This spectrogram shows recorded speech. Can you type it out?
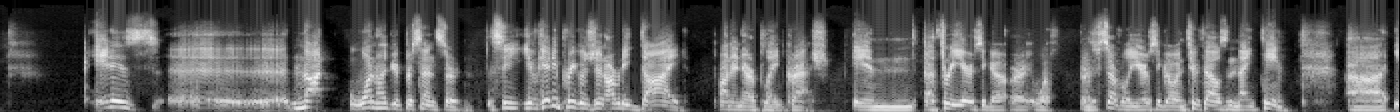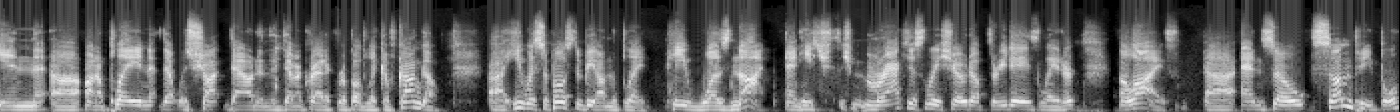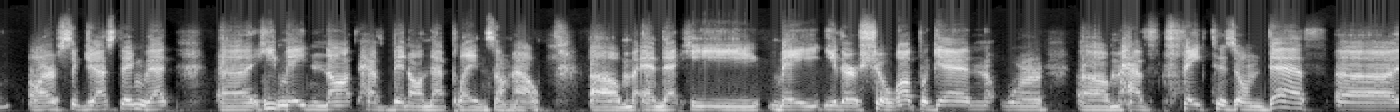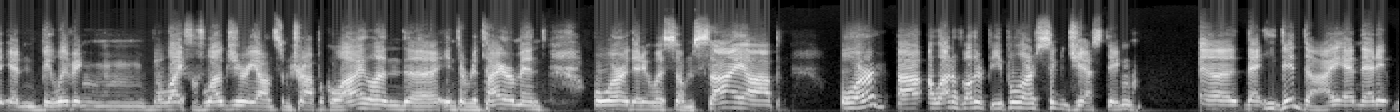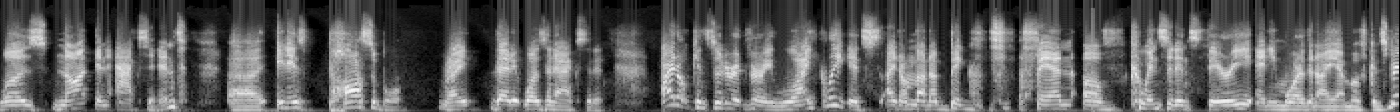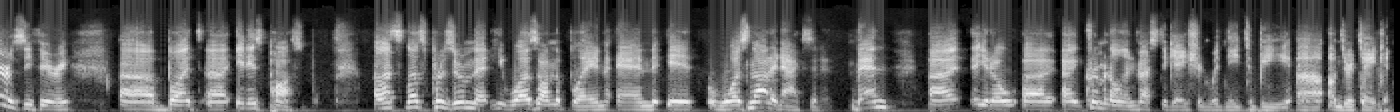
it is uh, not 100% certain. See, Yevgeny Prigozhin already died on an airplane crash in uh, three years ago, or well, several years ago in 2019 uh, in uh, on a plane that was shot down in the Democratic Republic of Congo. Uh, he was supposed to be on the plane. He was not, and he sh- miraculously showed up three days later, alive. Uh, and so some people are suggesting that uh, he may not have been on that plane somehow, um, and that he may either show up again or um, have faked his own death uh, and be living the life of luxury on some tropical island uh, into retirement, or that it was some psyop. Or uh, a lot of other people are suggesting uh, that he did die and that it was not an accident. Uh, it is possible, right, that it was an accident. I don't consider it very likely. It's I'm not a big f- fan of coincidence theory any more than I am of conspiracy theory, uh, but uh, it is possible. Let's let's presume that he was on the plane and it was not an accident. Then uh, you know, uh, a criminal investigation would need to be uh, undertaken.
